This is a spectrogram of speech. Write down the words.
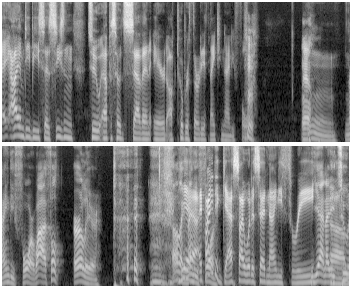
IMDb says season 2 episode 7 aired October 30th, 1994. Hmm. Yeah. Hmm, 94. Wow, I felt earlier. I like yeah, if I had to guess, I would have said 93. Yeah, 92,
